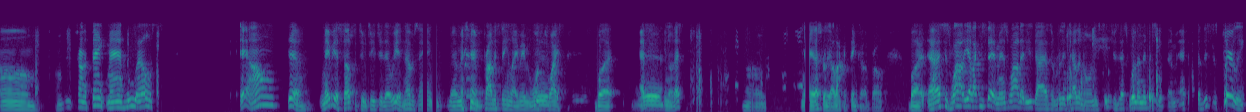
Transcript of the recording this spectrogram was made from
Um, I'm trying to think, man. Who else? Yeah, I don't. Yeah, maybe a substitute teacher that we had never seen. Man, man probably seen like maybe once Yeah. or twice. But that's Yeah. you know that's um yeah that's really all I can think of, bro. But uh, it's just wild. Yeah, like you said, man, it's wild that these guys are really telling on these teachers that's willing to do this with them, man. 'Cause this is clearly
